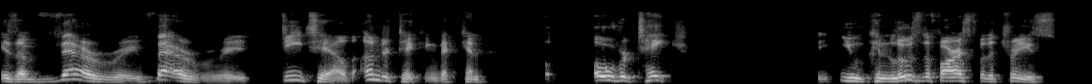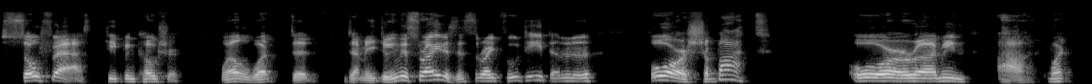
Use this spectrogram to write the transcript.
is a very, very detailed undertaking that can overtake. You can lose the forest for the trees so fast keeping kosher. Well, what did I doing this right? Is this the right food to eat? Da, da, da. Or Shabbat, or uh, I mean, uh, what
